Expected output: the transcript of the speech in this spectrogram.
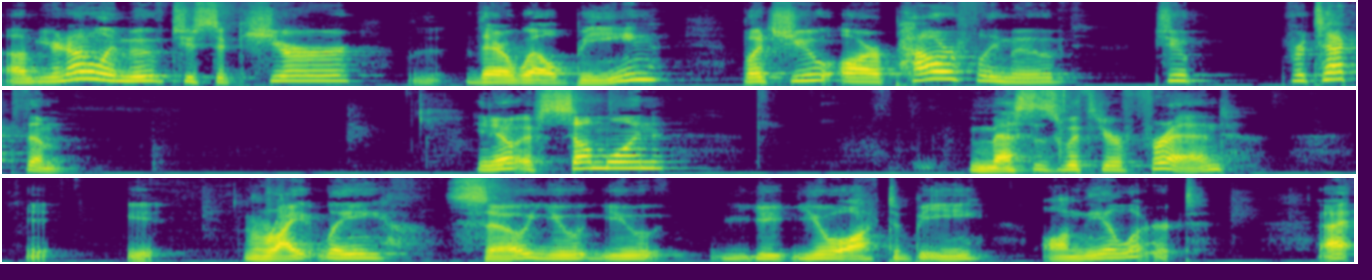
um, you're not only moved to secure their well being, but you are powerfully moved to protect them. You know, if someone messes with your friend, it, it, rightly so, you, you, you, you ought to be on the alert. I,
